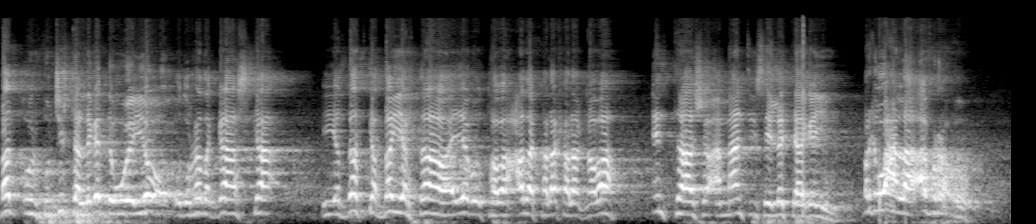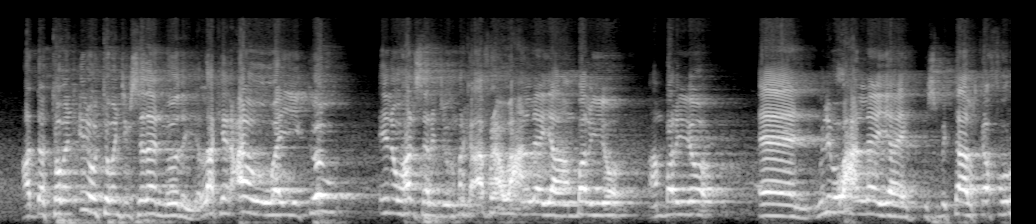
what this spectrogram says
Dad uurku jirta laga daweeyo cudurrada gaaska iyo dadka danyarta ah iyagu tabacada kale kala qaba intaasoo ammaantiisay la taagan yihiin. Marka waxaan lahaa afraxu hadda toban inuu toban jirsadaan moodaya laakiin caawa waaye kow inuu hal sano joogo. Marka afrax waxaan leeyahay hambalyo hambalyo weliba waxaan leeyahay isbitaal ka fur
